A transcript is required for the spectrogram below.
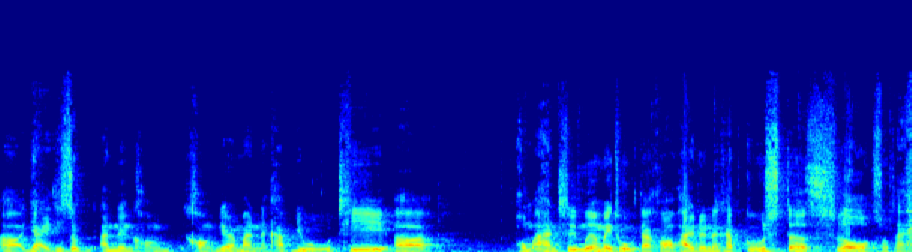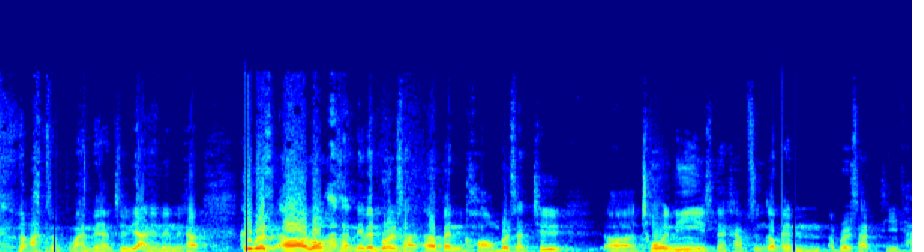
เอ่อใหญ่ที่สุดอันหนึ่งของของเยอรมันนะครับ อยู่ที่เอ่อ ผมอ่านชื่อเมืองไม่ถูกแต่ขออภัยด้วยนะครับกูสเตอร์สโลสงสัยอ่านประมาณนี้ชื่อยากนิดนึงนะครับ คือบริษัทเอ่อโรงฆ่าสัตว์นี้เป็นบริษัทเอ่อเป็นของบริษัทชื่อโทนี่นะครับซึ่งก็เป็นบริษัทที่ท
